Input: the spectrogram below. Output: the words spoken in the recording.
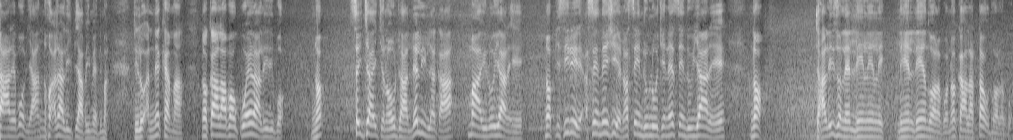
လာတယ်ပေါ့ဗျာနော်အဲ့ဒါလေးပြပေးမယ်ဒီမှာဒီလိုအနစ်ခံမှာနော်ကာလာပေါက်ကွဲတာလေးတွေပေါ့နော်စိတ်ကြိုက်ကျွန်တော်တို့ဒါလက်လီလက်ကမှာယူလို့ရတယ် နော်ပစ္စည်းတွေအစင်သင်းရှိရနော်စင်တူလိုချင်တဲ့စင်တူရတယ်နော်ဒါလေးဆိုရင်လည်းလင်းလင်းလေးလင်းလင်းသွားတာပေါ့နော်ကာလာတောက်သွားတာပေါ့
